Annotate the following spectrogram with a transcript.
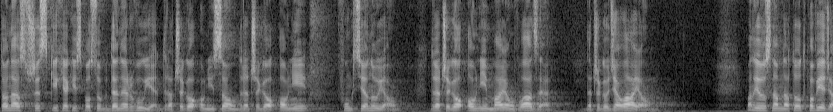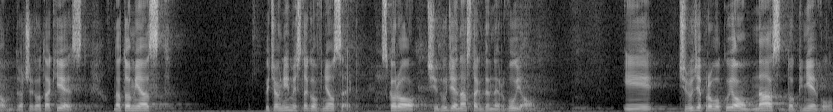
to nas wszystkich w jakiś sposób denerwuje. Dlaczego oni są, dlaczego oni funkcjonują, dlaczego oni mają władzę, dlaczego działają. Pan Jezus nam na to odpowiedział, dlaczego tak jest. Natomiast wyciągnijmy z tego wniosek, skoro ci ludzie nas tak denerwują i ci ludzie prowokują nas do gniewu,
